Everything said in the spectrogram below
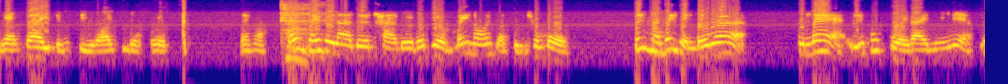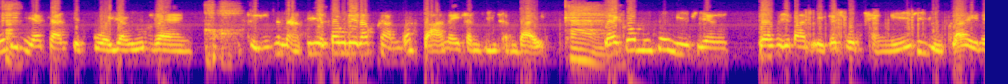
เนี่ยไกลถึง 400 กิโลเมตรนะคะค่ะต้องใช้เวลาเดินทางโดยรถยนต์ไม่น้อยกว่า 4 ชั่วโมง ซึ่งทำให้เห็นได้ว่า คุณแม่หรือผู้ป่วยรายนี้เนี่ยไม่ได้มีอาการเจ็บป่วยอย่างรุนแรงอ๋อถึงขนาดที่จะต้องได้รับการรักษาในทันทีทันใดค่ะและก็ไม่ใช่มีเพียงโรงพยาบาลเอกชนแห่งนี้ที่อยู่ใกล้ใน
